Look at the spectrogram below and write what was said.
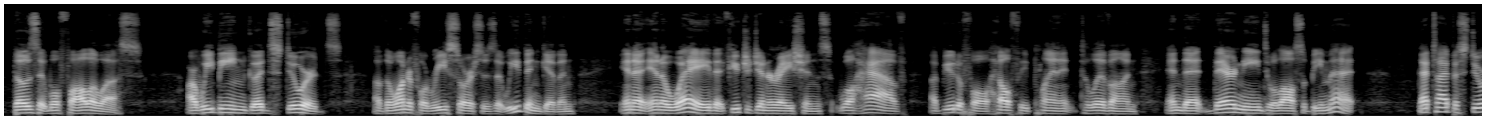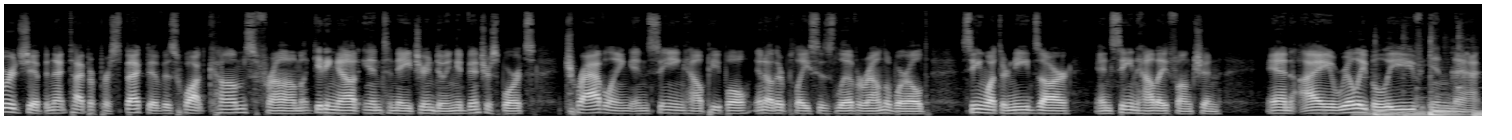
those that will follow us. Are we being good stewards of the wonderful resources that we've been given in a, in a way that future generations will have a beautiful, healthy planet to live on and that their needs will also be met? That type of stewardship and that type of perspective is what comes from getting out into nature and doing adventure sports, traveling and seeing how people in other places live around the world, seeing what their needs are, and seeing how they function. And I really believe in that.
